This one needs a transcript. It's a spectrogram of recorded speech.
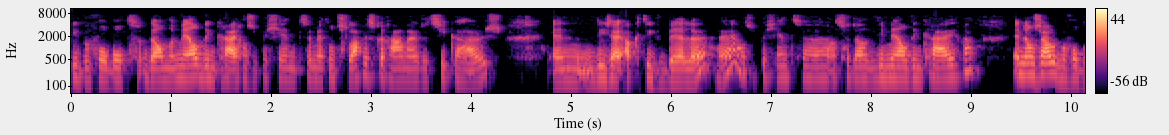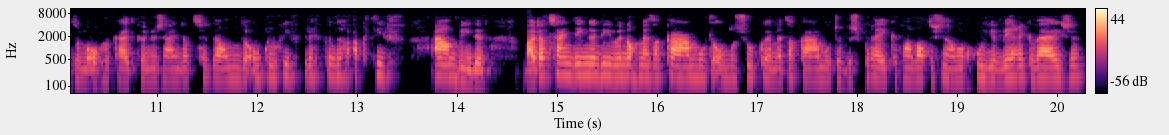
die bijvoorbeeld dan een melding krijgen als een patiënt met ontslag is gegaan uit het ziekenhuis. En die zij actief bellen hè, als, een patiënt, eh, als ze dan die melding krijgen. En dan zou het bijvoorbeeld een mogelijkheid kunnen zijn dat ze dan de oncologieverpleegkundige actief aanbieden. Maar dat zijn dingen die we nog met elkaar moeten onderzoeken en met elkaar moeten bespreken. Van wat is nou een goede werkwijze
